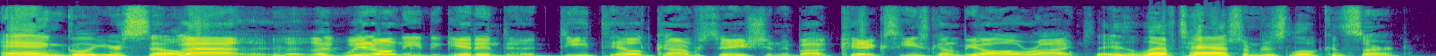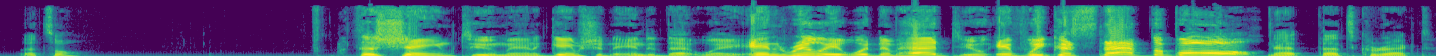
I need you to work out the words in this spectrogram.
angle yourself. Well, we don't need to get into a detailed conversation about kicks. He's going to be all right. He's a left hash. I'm just a little concerned. That's all. It's a shame too, man. A game shouldn't have ended that way, and really, it wouldn't have had to if we could snap the ball. That that's correct.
